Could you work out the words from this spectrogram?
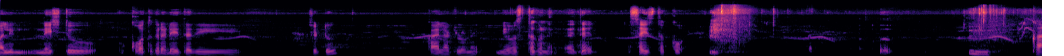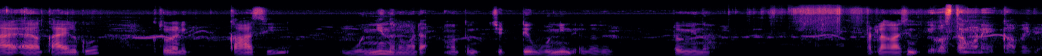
మళ్ళీ నెక్స్ట్ కోతకు రెడీ అవుతుంది చెట్టు. కాయలు అట్లా ఉన్నాయి. వ్యవస్థగా ఉన్నాయి. అయితే సైజ్ తక్కువ. కాయ కాయలకు చూడండి కాసి వంగిందనమాట మొత్తం చెట్టు వంగింది. వంగిందా. అట్లా కాసింది. వ్యవస్థగా ఉన్నాయి కాపైతే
